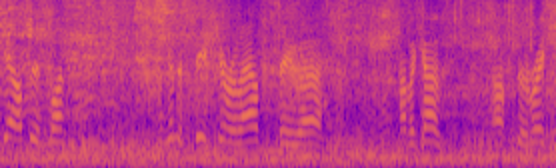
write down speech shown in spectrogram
It up this one. I'm going to see if you're allowed to uh, have a go after the race is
